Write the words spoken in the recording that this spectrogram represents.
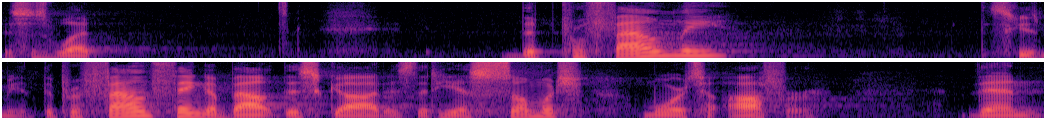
This is what the profoundly, excuse me, the profound thing about this God is that He has so much more to offer than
